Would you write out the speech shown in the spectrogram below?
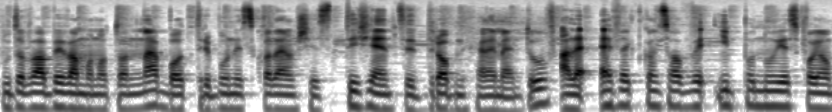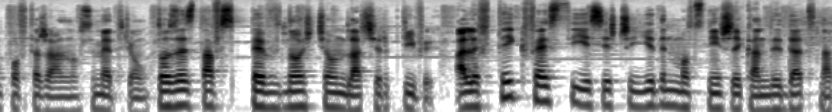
Budowa bywa monotonna, bo trybuny składają się z tysięcy drobnych elementów, ale efekt końcowy imponuje swoją powtarzalną symetrią. To zestaw z pewnością dla cierpliwych. Ale w tej kwestii jest jeszcze jeden mocniejszy kandydat na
